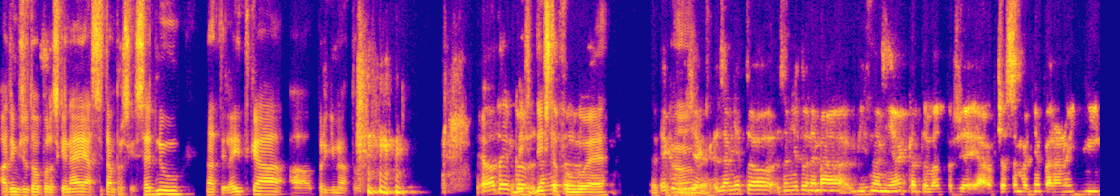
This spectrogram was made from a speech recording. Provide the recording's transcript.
A tím, že toho prostě ne, já si tam prostě sednu na ty lejtka a prdíme na to. Jo, to jako, Když, když mě to funguje, to Jako víš, funguje. jak za mě, to, za mě to nemá význam nějak katovat, protože já občas jsem hodně paranoidní.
